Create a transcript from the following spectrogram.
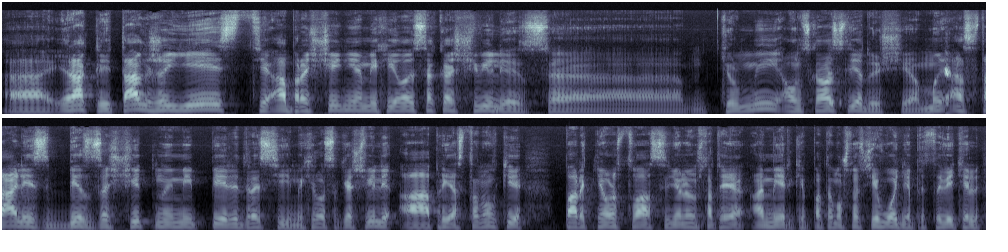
А, Ираклий, также есть обращение Михаила Саакашвили с э, тюрьмы. Он сказал следующее. Мы остались беззащитными перед Россией. Михаил Саакашвили о приостановке партнерства с Соединенными Штатами Америки. Потому что сегодня представитель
